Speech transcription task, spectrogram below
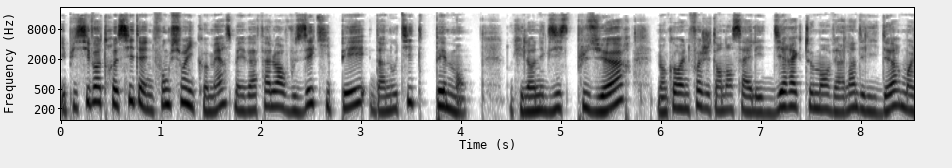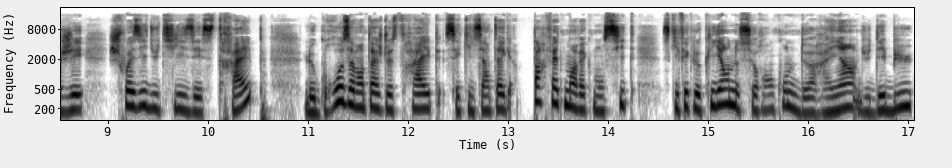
Et puis si votre site a une fonction e-commerce, ben, il va falloir vous équiper d'un outil de paiement. Donc il en existe plusieurs, mais encore une fois j'ai tendance à aller directement vers l'un des leaders. Moi j'ai choisi d'utiliser Stripe. Le gros avantage de Stripe, c'est qu'il s'intègre parfaitement avec mon site, ce qui fait que le client ne se rend compte de rien du début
